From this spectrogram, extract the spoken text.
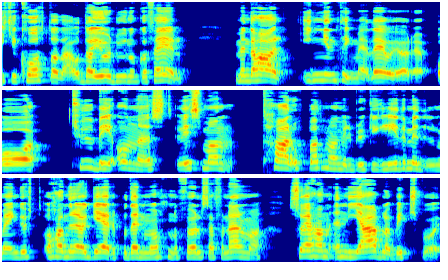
ikke kåt av deg, og da gjør du noe feil. Men det har ingenting med det å gjøre. Og to be honest, hvis man tar opp at man vil bruke glidemiddel med en gutt, og han reagerer på den måten og føler seg fornærma, så er han en jævla bitchboy.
